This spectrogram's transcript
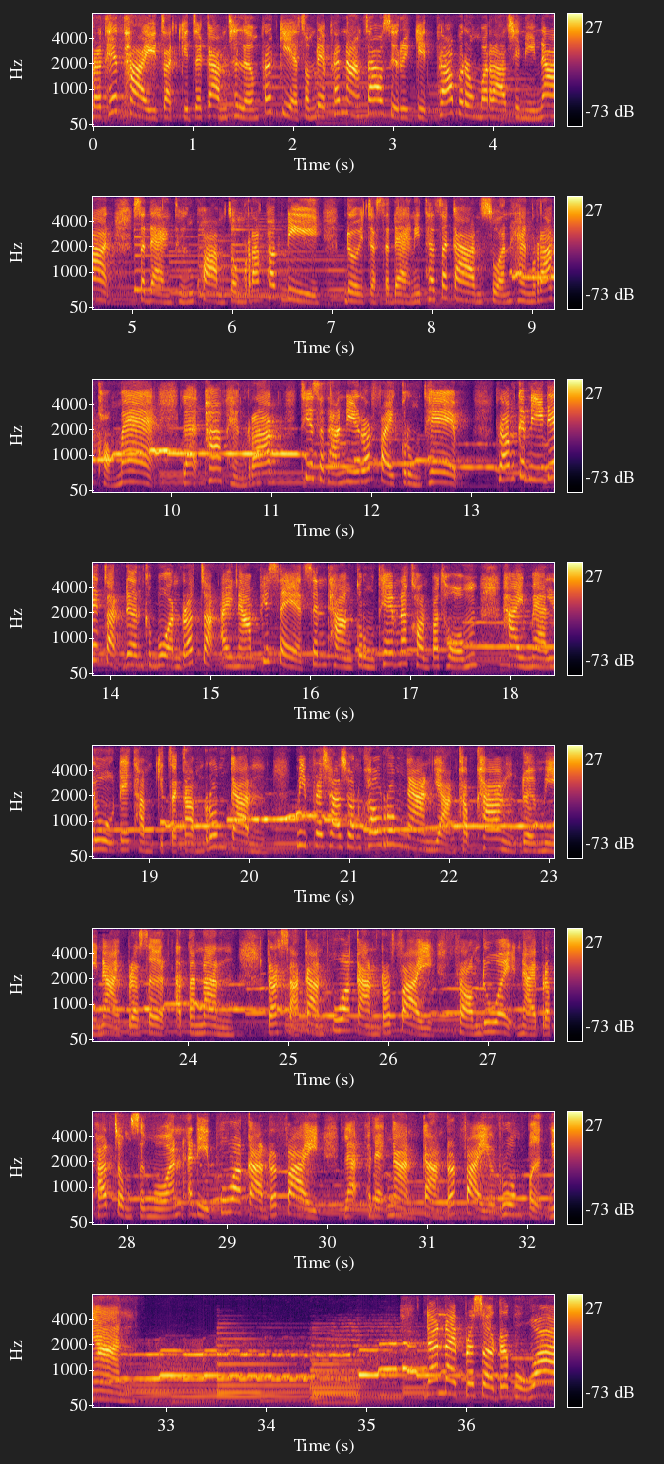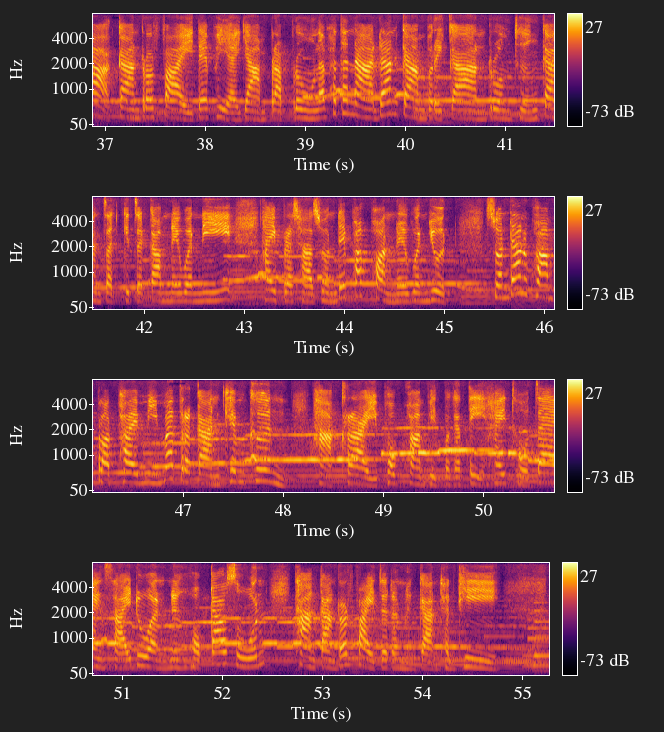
ประเทศไทยจัดกิจกรรมเฉลิมพระเกียรติสมเด็จพระนางเจ้าสิริกิติ์พระบรมราชินีนาถแสดงถึงความจงรักภักดี โดยจัดแสดงนิทรรศการสวนแห่งรักของแม่ และภาพแห่งรักที่สถานีรถไฟกรุงเทพพร้อมกันนี้ได้จัดเดินขบวนรถจักรไอ้น้ำพิเศษ เส้นทางกรุงเทพนครปฐมให้แม่ลูกได้ทำกิจกรรมร่วมกัน มีประชาชนเข้าร่วมงานอย่างคับข้าง โดยมีนายประเสริฐอัตนันรักษาการผู้ว่าการรถไฟ พร้อมด้วยนายประพัฒน์จงสงวน อดีตผู้ว่าการรถไฟ และพนักงานการรถไฟร่วมเปิดงานานายประเสริฐระบุว่าการรถไฟได้พยายามปรับปรุงและพัฒนาด้านการบริการรวมถึงการจัดกิจกรรมในวันนี้ ให้ประชาชนได้พักผ่อนในวันหยุด ส่วนด้านความปลอดภัยมีมาตรการเข้มขึ้น หากใครพบความผิดปกติให้โทรแจ้งสายด่วน 1690 ทางการรถไฟจะดำเนินการทันที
